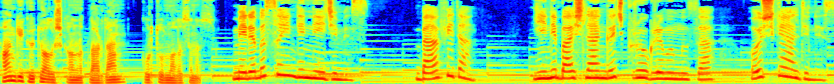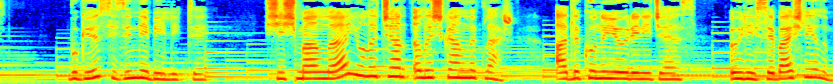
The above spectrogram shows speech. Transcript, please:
Hangi kötü alışkanlıklardan kurtulmalısınız? Merhaba sayın dinleyicimiz. Ben Fidan. Yeni başlangıç programımıza hoş geldiniz. Bugün sizinle birlikte şişmanlığa yol açan alışkanlıklar adlı konuyu öğreneceğiz. Öyleyse başlayalım.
